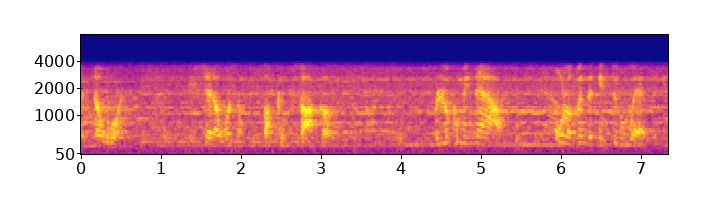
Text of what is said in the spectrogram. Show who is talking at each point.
Speaker 1: wasn't no one. They said I was a fucking soccer. But look at me now, all up in the interweb.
